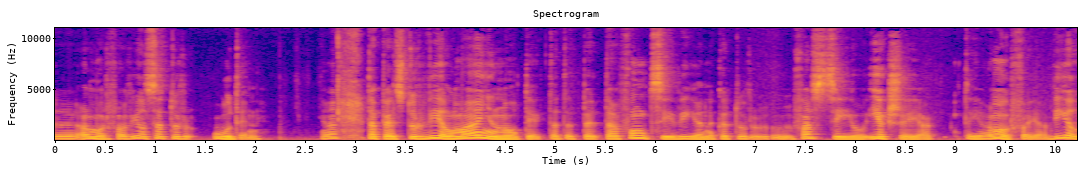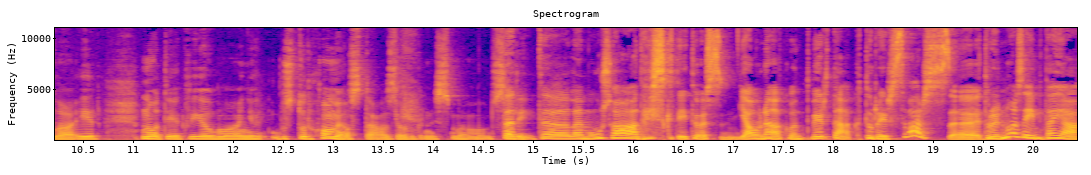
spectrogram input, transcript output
amorfā viela satur ūdeni. Ja? Tāpēc tur vielu maiņa notiek. Tad, tad tā funkcija viena, ka tur fasciju iekšējā tajā amorfajā vielā ir notiek vielu maiņa, uztur homeostāzi organismā. Mums Tad, arī. uh, lai mūsu āda izskatītos jaunāk un tvirtāk, tur ir svars, uh, tur ir nozīme tajā.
